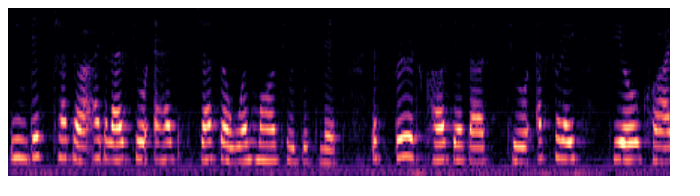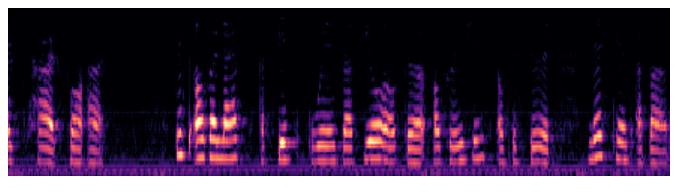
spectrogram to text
In this chapter, I'd like to add just one more to this list. The Spirit causes us to actually feel Christ's heart for us. This overlaps a bit with a few of the operations of the Spirit listed above,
